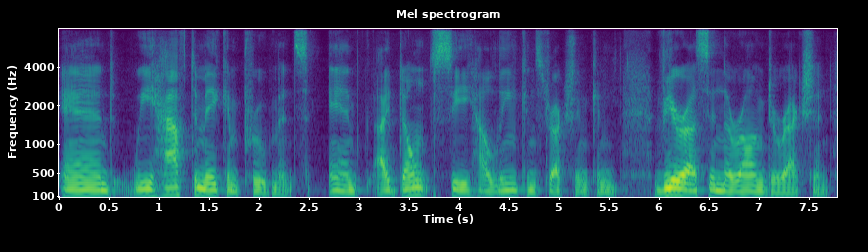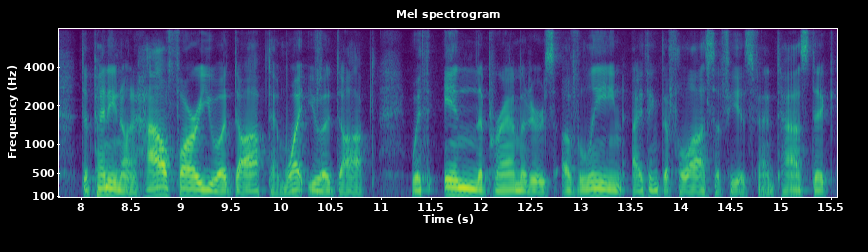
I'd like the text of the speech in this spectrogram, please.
And we have to make improvements. And I don't see how lean construction can veer us in the wrong direction, depending on how far you adopt and what you adopt within the parameters of lean. I think the philosophy is fantastic.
